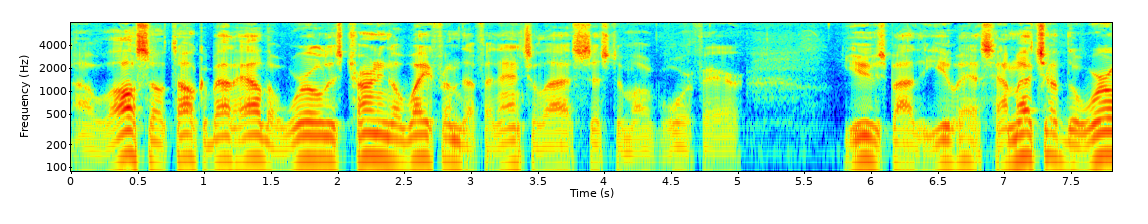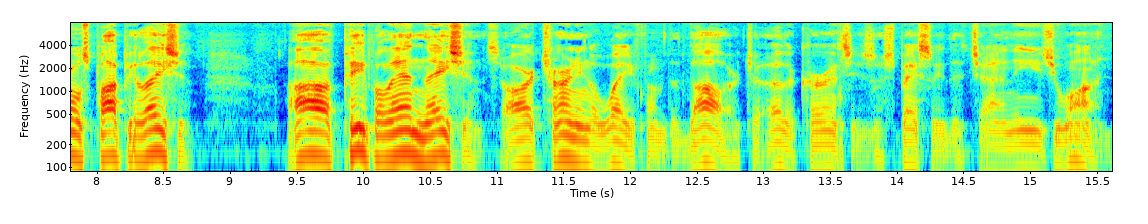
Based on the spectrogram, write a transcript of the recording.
I will also talk about how the world is turning away from the financialized system of warfare used by the U.S., how much of the world's population of people and nations are turning away from the dollar to other currencies, especially the Chinese yuan.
